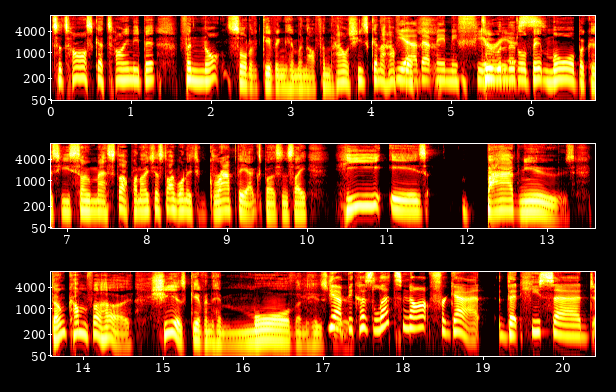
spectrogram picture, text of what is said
to task a tiny bit for not sort of giving him enough and how she's going to have Yeah, to that made me do a little bit more because he's so messed up. And I just, I wanted to grab the experts and say, he is bad news. Don't come for her. She has given him more than his Yeah, due. because let's not forget that he said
